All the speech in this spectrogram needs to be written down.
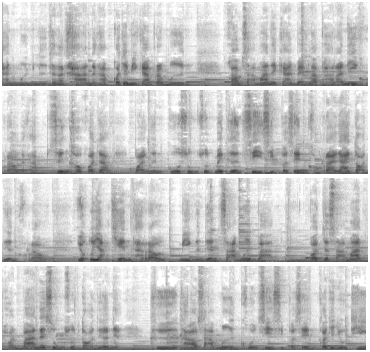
การเงินหรือธนาคารนะครับ ก็จะมีการประเมินความสามารถในการแบกรับภาระหนี้ของเรานะครับ ซึ่งเขาก็จะปล่อยเงินกู้สูงสุดไม่เกิน 40%ของรายได้ต่อเดือนของเรา ยกตัวอย่างเช่น ถ้าเรามีเงินเดือน 30,000 บาท ก็จะสามารถผ่อนบ้านได้สูงสุดต่อเดือนเนี่ยคือถ้าเอา 30,000คูณ40%ก็จะอยู่ที่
